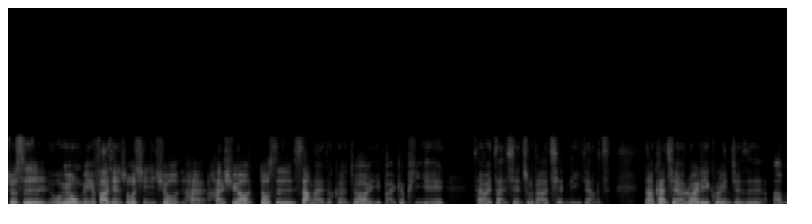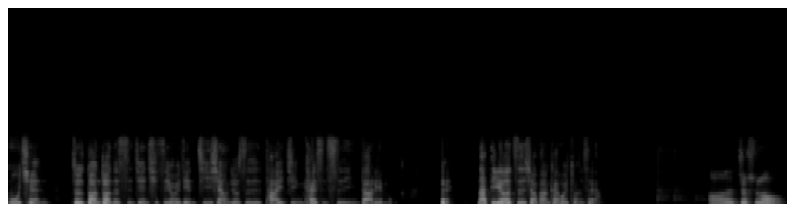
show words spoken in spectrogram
就是因为我们也发现说新秀还还需要都是上来的可能就要一百个 PA 才会展现出他的潜力这样子。那看起来 Riley Green 就是呃目前就是短短的时间其实有一点迹象就是他已经开始适应大联盟。对，那第二支小凡凯会囤谁啊？呃，Josh Low，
